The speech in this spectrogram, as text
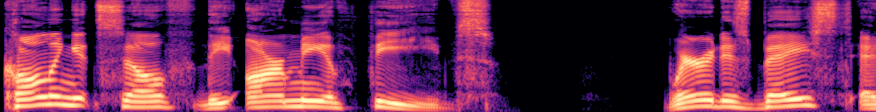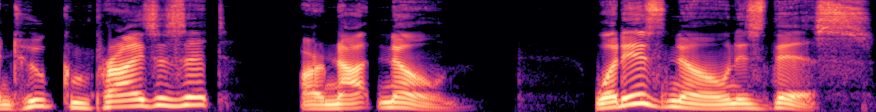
calling itself the Army of Thieves. Where it is based and who comprises it are not known. What is known is this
